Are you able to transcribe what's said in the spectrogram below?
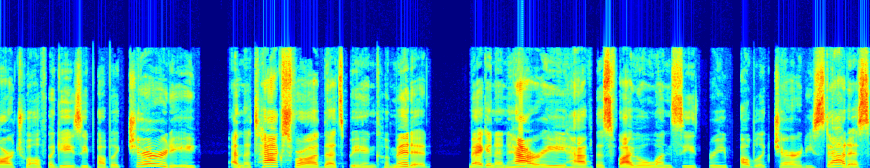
Archewell Fugazi Public Charity and the tax fraud that's being committed. Meghan and Harry have this 501c3 public charity status,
